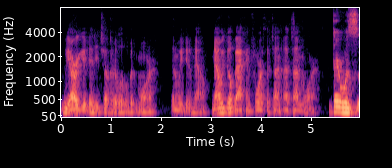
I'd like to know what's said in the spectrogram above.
we argued at each other a little bit more than we do now. Now we go back and forth a ton a ton more. There was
